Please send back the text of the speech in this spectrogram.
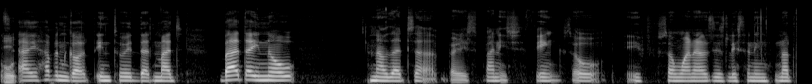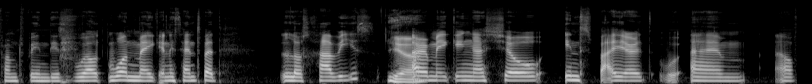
Or- I haven't got into it that much, but I know now that's a very Spanish thing. So if someone else is listening, not from Spain, this will, won't make any sense. But Los Javis Yeah. are making a show inspired um, of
